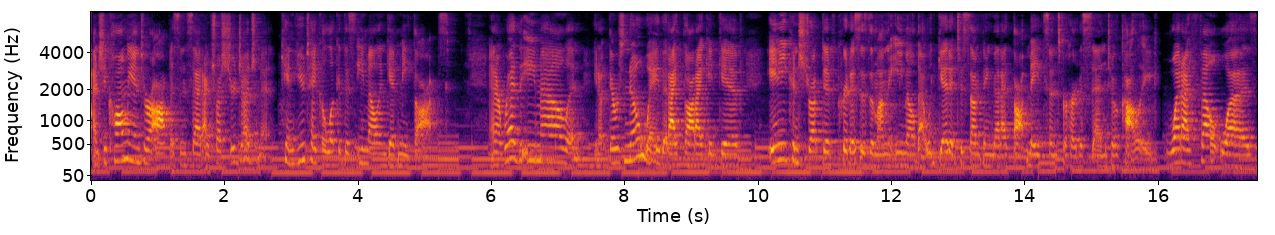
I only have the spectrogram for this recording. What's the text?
And she called me into her office and said, I trust your judgment. Can you take a look at this email and give me thoughts? And I read the email, and, you know, there was no way that I thought I could give any constructive criticism on the email that would get it to something that I thought made sense for her to send to a colleague. What I felt was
